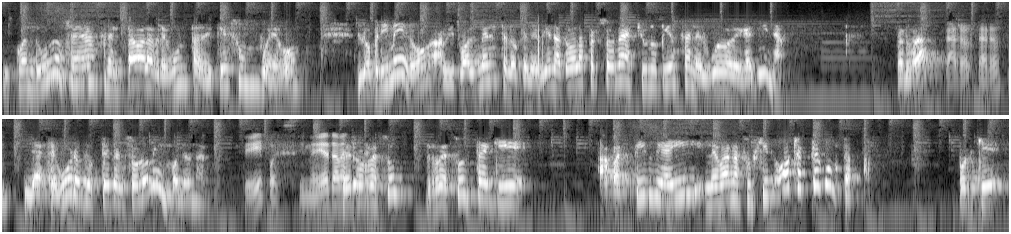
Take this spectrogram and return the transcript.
Y cuando uno se ha enfrentado a la pregunta de qué es un huevo, lo primero, habitualmente lo que le viene a todas las personas es que uno piensa en el huevo de gallina. ¿Verdad? Claro, claro. Le aseguro que usted pensó lo mismo, Leonardo. Sí, pues inmediatamente. Pero resulta que a partir de ahí le van a surgir otras preguntas, porque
